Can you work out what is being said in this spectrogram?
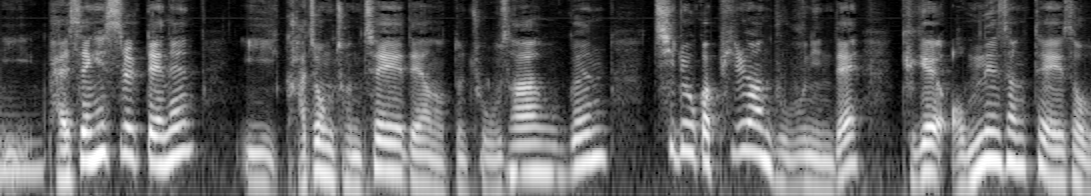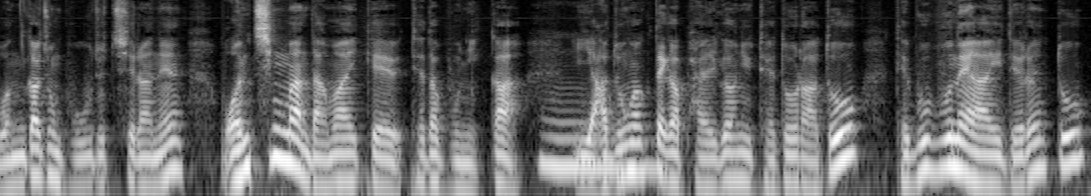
이 발생했을 때는 이 가정 전체에 대한 어떤 조사 혹은 치료가 필요한 부분인데 그게 없는 상태에서 원가정 보호 조치라는 원칙만 남아 있게 되다 보니까 이 아동 학대가 발견이 되더라도 대부분의 아이들은 또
